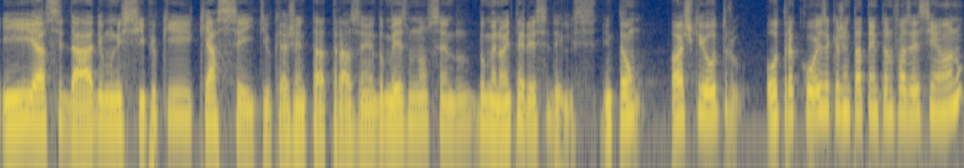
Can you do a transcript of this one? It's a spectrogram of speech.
e a cidade, o município que, que aceite o que a gente está trazendo, mesmo não sendo do menor interesse deles. Então, acho que outro, outra coisa que a gente está tentando fazer esse ano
